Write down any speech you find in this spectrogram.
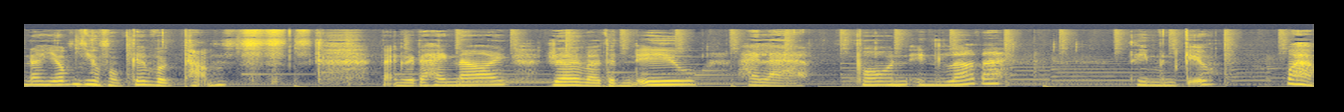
nó giống như một cái vực thẳm. Bạn người ta hay nói, rơi vào tình yêu hay là fall in love á. Thì mình kiểu, wow,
